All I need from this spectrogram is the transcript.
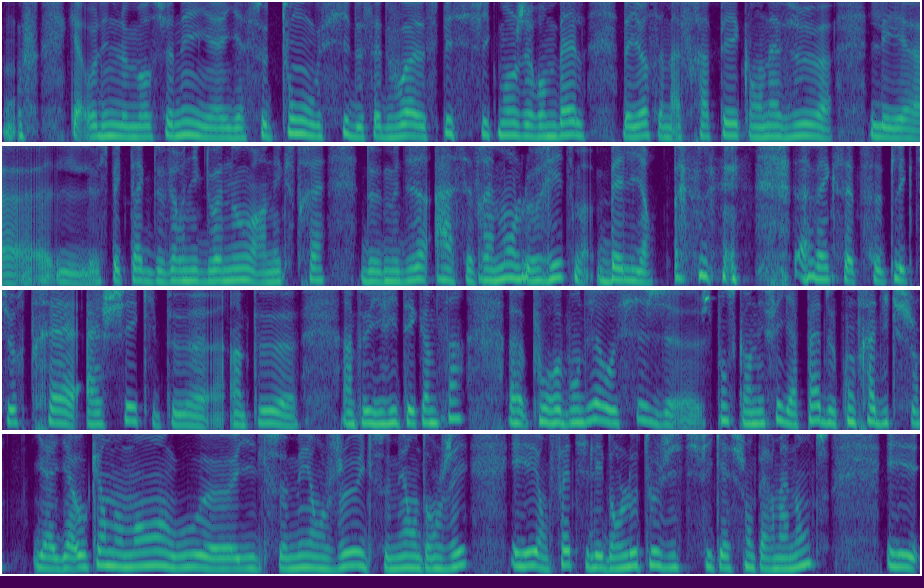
Caroline le mentionnait, il y, a, ce ton aussi de cette voix spécifiquement Jérôme Bell. D'ailleurs, ça m'a frappé quand on a vu le spectacle de Véronique Doineau, un extrait, de me dire, ah, c'est vraiment le rythme bellien. Avec cette lecture très hachée qui peut euh, un peu, euh, un peu irriter comme ça. Euh, pour rebondir aussi, je, pense qu'en effet, il n'y a pas de contradiction. Il n'y a, aucun moment où il se met en jeu, il se met en danger. Et en fait, il est dans l'auto-justification permanente. Et,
